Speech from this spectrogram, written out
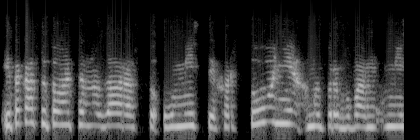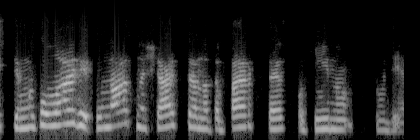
І така ситуація на зараз у місті Херсоні. Ми перебуваємо у місті Миколаєві. У нас на щастя на тепер все спокійно. Студія.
